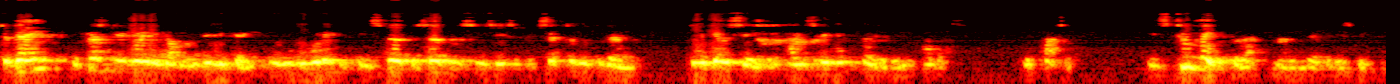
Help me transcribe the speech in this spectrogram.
Today, the present Israeli government indicates that it will be willing, in certain circumstances acceptable to them, to negotiate with Palestinian President Abbas, It's too late for that, man Madam Deputy Speaker.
